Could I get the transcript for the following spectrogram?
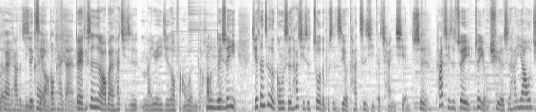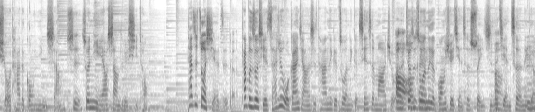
的它的名字可以公开的案例。对，甚至老板他其实蛮愿意接受访问的。哈，对，所以捷腾这个公司，它其实做的不是只有他自己的产线，是它其实最最有趣的是，它要求它的供应商是，所以你也要上这个系统。他是做鞋子的，他不是做鞋子，他就是我刚才讲的是他那个做那个 sensor module，就是做那个光学检测、水质的检测那个，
